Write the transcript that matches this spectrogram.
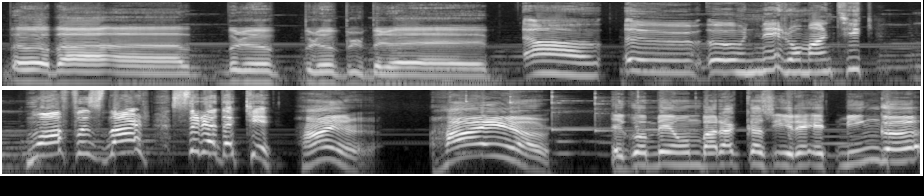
baba, e, blu, blu, blu, blu. Aa, e, e, ne romantik. Muhafızlar sıradaki. Hayır, hayır. Ego beon baracas ire et mingo.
